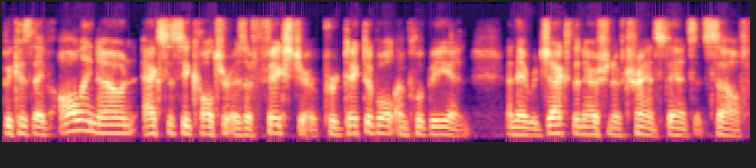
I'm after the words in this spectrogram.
because they've only known ecstasy culture as a fixture, predictable and plebeian, and they reject the notion of trance dance itself.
